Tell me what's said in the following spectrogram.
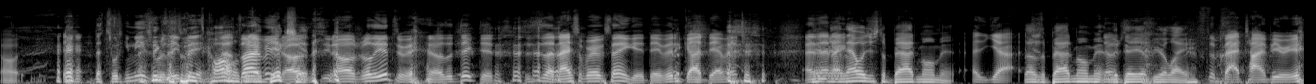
oh that's what he means. think Really that's what it's called. That's what I mean. I was, addiction. you know, I was really into it. I was addicted. This is a nice way of saying it, David. God damn it. And, And, then and I, that was just a bad moment. uh, yeah, That was a bad moment in the day of your life. it's a bad time period.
